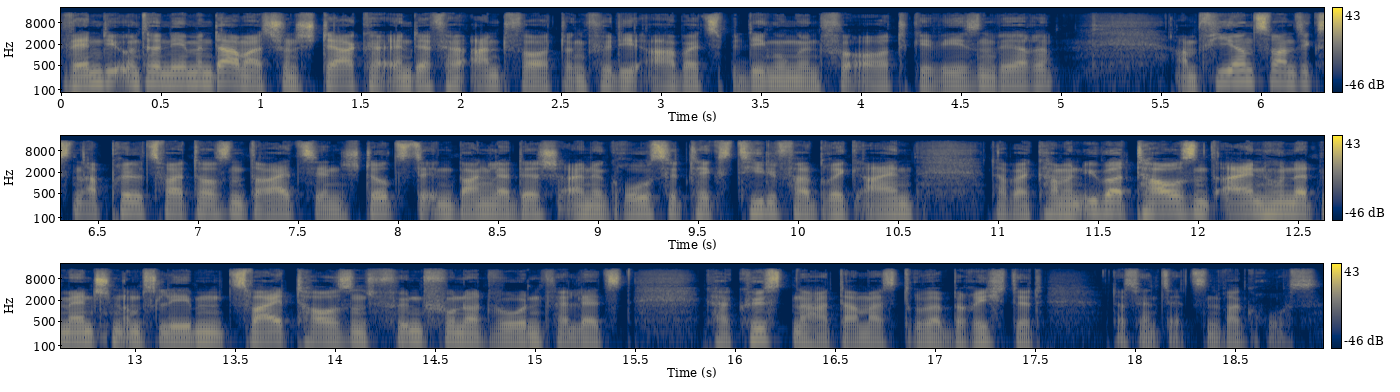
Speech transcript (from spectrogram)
wenn die Unternehmen damals schon stärker in der Verantwortung für die Arbeitsbedingungen vor Ort gewesen wäre? Am 24. April 2013 stürzte in Bangladesch eine große Textilfabrik ein. Dabei kamen über 1100 Menschen ums Leben, 2500 wurden verletzt. Karl Küstner hat damals darüber berichtet. Das Entsetzen war groß.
